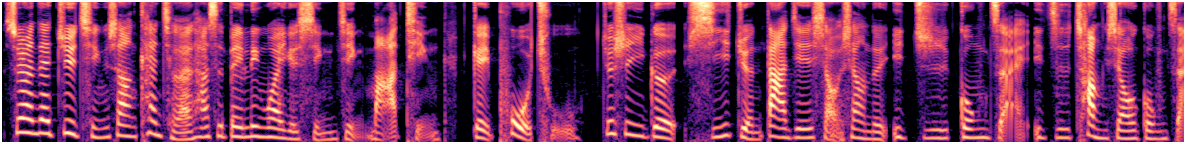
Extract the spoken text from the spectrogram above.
虽然在剧情上看起来他是被另外一个刑警马婷给破除。就是一个席卷大街小巷的一只公仔，一只畅销公仔。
